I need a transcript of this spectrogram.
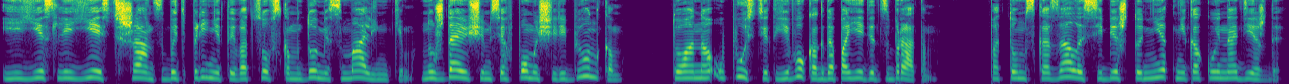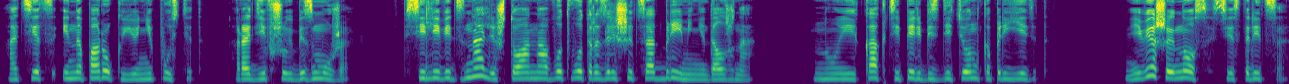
И если есть шанс быть принятой в отцовском доме с маленьким, нуждающимся в помощи ребенком, то она упустит его, когда поедет с братом. Потом сказала себе, что нет никакой надежды, отец и на порог ее не пустит, родившую без мужа. В ведь знали, что она вот-вот разрешиться от бремени должна. Ну и как теперь без детенка приедет? «Не вешай нос, сестрица»,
